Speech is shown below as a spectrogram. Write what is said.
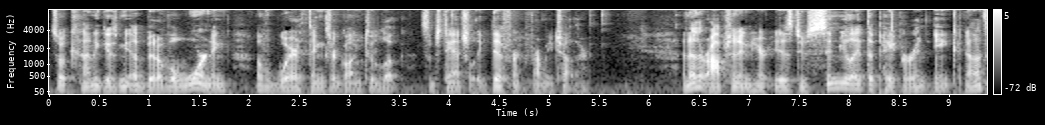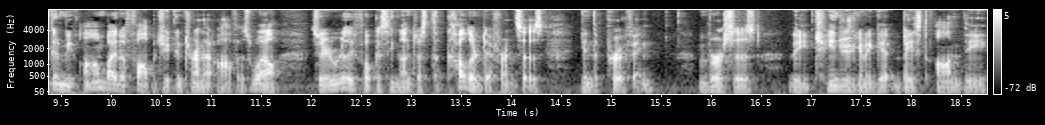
So it kind of gives me a bit of a warning of where things are going to look substantially different from each other. Another option in here is to simulate the paper in ink. Now that's going to be on by default, but you can turn that off as well. So you're really focusing on just the color differences in the proofing versus the changes you're going to get based on the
